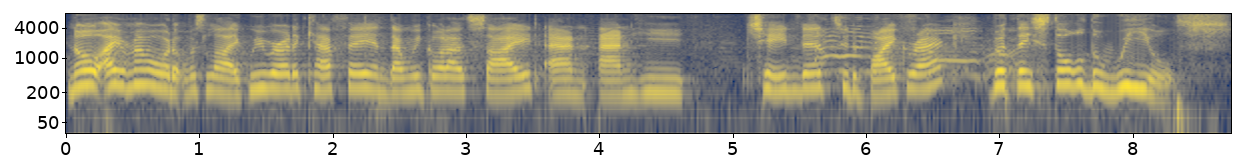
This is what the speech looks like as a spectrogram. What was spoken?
No, I remember what it was like. We were at a cafe and then we got outside and and he chained it to the bike rack, but they stole the wheels.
